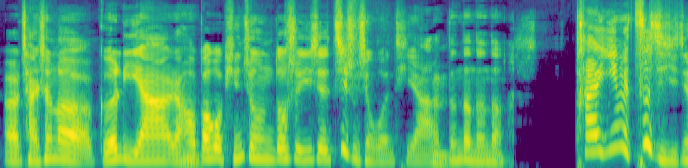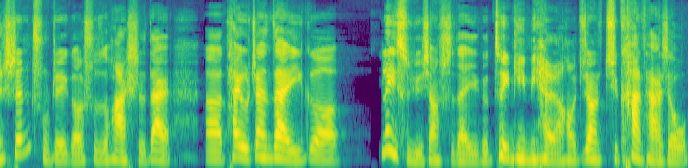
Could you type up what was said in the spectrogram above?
呃产生了隔离啊，然后包括贫穷都是一些技术性问题啊，等等等等。他因为自己已经身处这个数字化时代，呃，他又站在一个类似于像时代一个对立面，然后这样去看他的时候，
